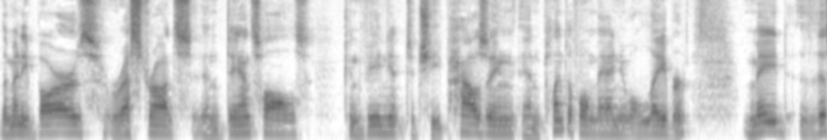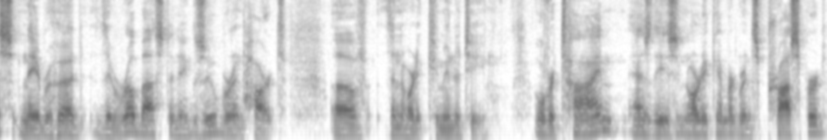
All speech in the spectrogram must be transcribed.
The many bars, restaurants, and dance halls, convenient to cheap housing, and plentiful manual labor made this neighborhood the robust and exuberant heart of the Nordic community. Over time, as these Nordic immigrants prospered,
